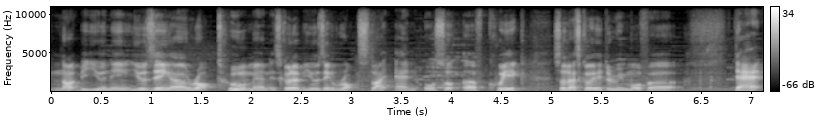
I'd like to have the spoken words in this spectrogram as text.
not be using using a rock tomb and it's gonna be using rock slide and also earthquake so let's go ahead to remove uh, that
